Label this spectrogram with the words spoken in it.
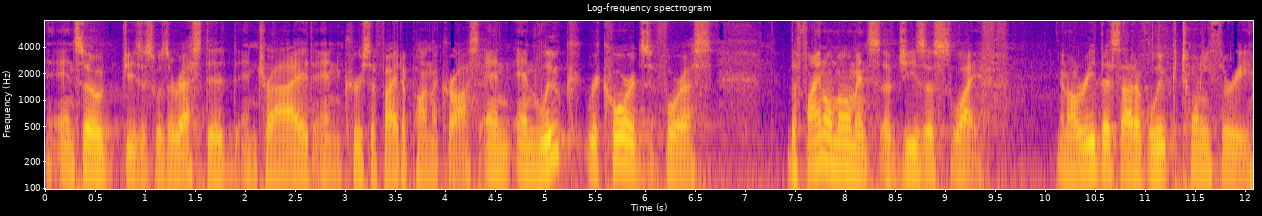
And so Jesus was arrested and tried and crucified upon the cross. And, and Luke records for us the final moments of Jesus' life. And I'll read this out of Luke 23.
